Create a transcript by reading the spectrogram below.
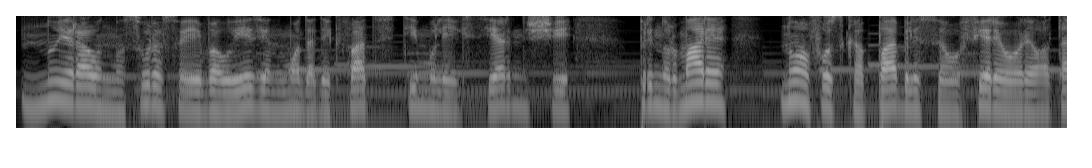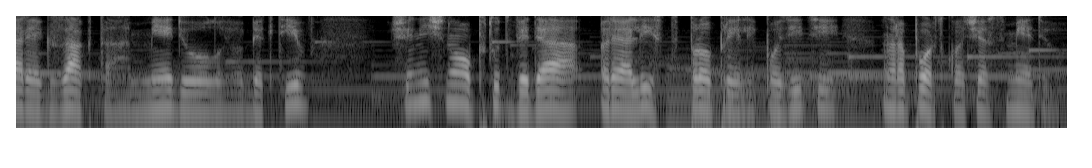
nu erau în măsură să evalueze în mod adecvat stimuli externi și, prin urmare, nu au fost capabili să ofere o relatare exactă a mediului obiectiv și nici nu au putut vedea realist propriile poziții în raport cu acest mediu.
